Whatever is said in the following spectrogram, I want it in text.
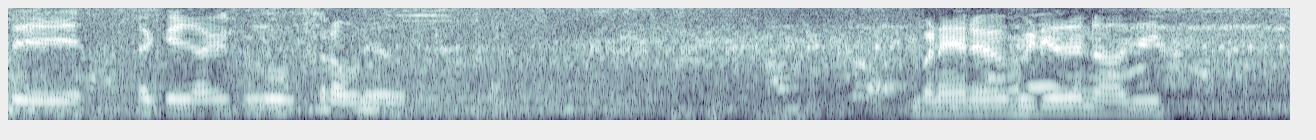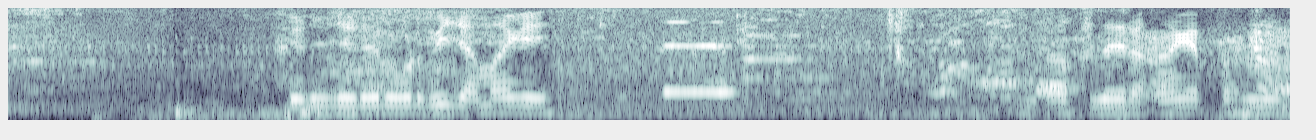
ਤੇ ਅੱਗੇ ਜਾ ਕੇ ਤੁਹਾਨੂੰ ਕਰਾਉਣੇ ਆ। ਬਣੇ ਰਹੋ ਵੀਡੀਓ ਦੇ ਨਾਲ ਜੀ। ਜਿਹੜੇ ਜਿਹੜੇ ਰੋਡ ਵੀ ਜਾਵਾਂਗੇ, ਦੱਸਦੇ ਰਹਾਂਗੇ ਤੁਹਾਨੂੰ ਨੂੰ।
